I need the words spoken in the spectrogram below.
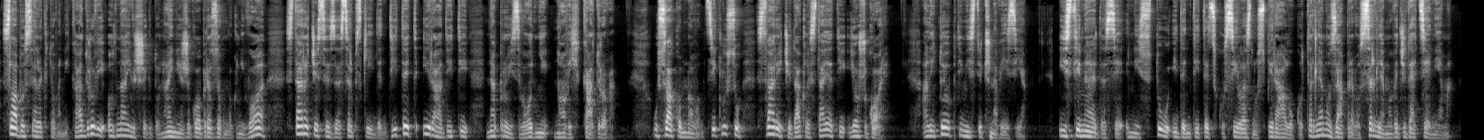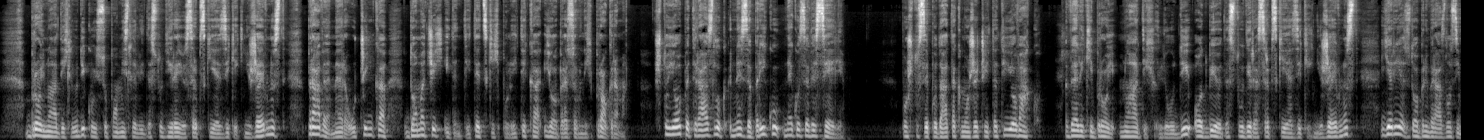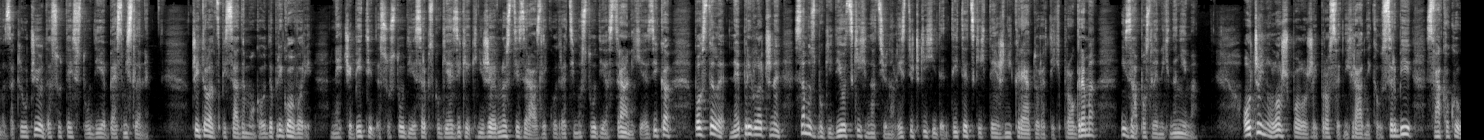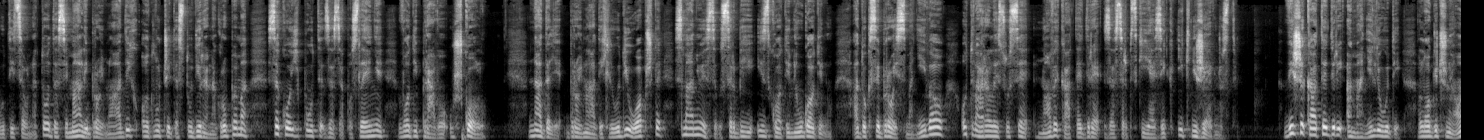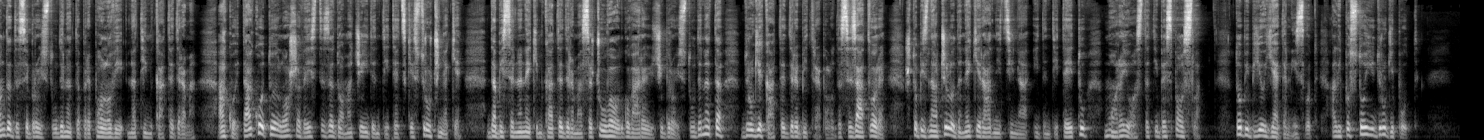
Slabo selektovani kadrovi od najvišeg do najnižeg obrazovnog nivoa staraće se za srpski identitet i raditi na proizvodnji novih kadrova. U svakom novom ciklusu stvari će dakle stajati još gore. Ali to je optimistična vizija. Istina je da se niz tu identitetsku silaznu spiralu kotrljamo, zapravo srljamo već decenijama – Broj mladih ljudi koji su pomislili da studiraju srpski jezik i književnost prave je mera učinka domaćih identitetskih politika i obrazovnih programa, što je opet razlog ne za brigu nego za veselje. Pošto se podatak može čitati i ovako. Veliki broj mladih ljudi odbio je da studira srpski jezik i književnost jer je s dobrim razlozima zaključio da su te studije besmislene – Čitalac bi sada mogao da prigovori. Neće biti da su studije srpskog jezika i književnosti, za razliku od recimo studija stranih jezika, postale neprivlačne samo zbog idiotskih, nacionalističkih, identitetskih težnji kreatora tih programa i zaposlenih na njima. Očajno loš položaj prosvetnih radnika u Srbiji svakako je uticao na to da se mali broj mladih odluči da studira na grupama sa kojih put za zaposlenje vodi pravo u školu. Nadalje, broj mladih ljudi uopšte smanjuje se u Srbiji iz godine u godinu, a dok se broj smanjivao, otvarale su se nove katedre za srpski jezik i književnost. Više katedri, a manje ljudi. Logično je onda da se broj studenta prepolovi na tim katedrama. Ako je tako, to je loša vest za domaće identitetske stručnjake. Da bi se na nekim katedrama sačuvao odgovarajući broj studenta, druge katedre bi trebalo da se zatvore, što bi značilo da neki radnici na identitetu moraju ostati bez posla. To bi bio jedan izvod, ali postoji i drugi put –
